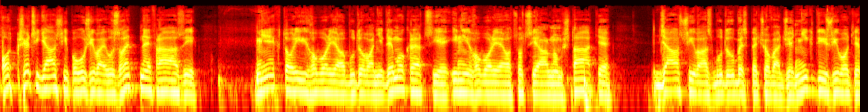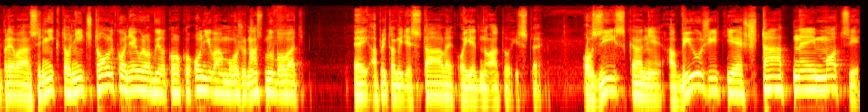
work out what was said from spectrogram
O, všetci ďalší používajú zletné frázy, niektorí hovoria o budovaní demokracie, iní hovoria o sociálnom štáte, ďalší vás budú ubezpečovať, že nikdy v živote pre vás nikto nič toľko neurobil, koľko oni vám môžu nasľubovať. Ej, a pritom ide stále o jedno a to isté. O získanie a využitie štátnej moci.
